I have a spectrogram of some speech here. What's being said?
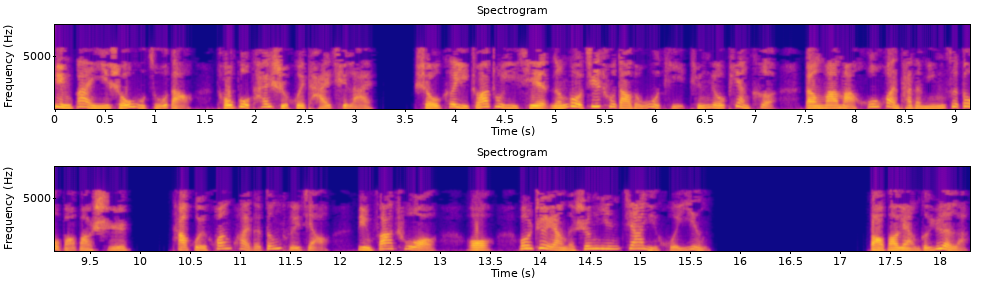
并伴以手舞足蹈，头部开始会抬起来，手可以抓住一些能够接触到的物体，停留片刻。当妈妈呼唤他的名字“逗宝宝”时，他会欢快的蹬腿脚，并发出“哦哦哦”这样的声音加以回应。宝宝两个月了，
